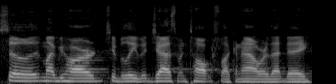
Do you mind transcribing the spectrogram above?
So it might be hard to believe that Jasmine talked for like an hour that day.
